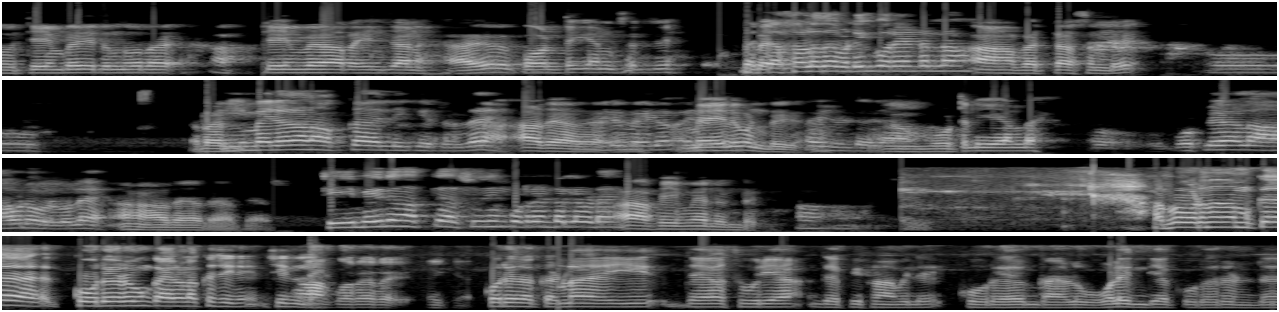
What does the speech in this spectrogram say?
നൂറ്റി അമ്പത് ഇരുന്നൂറ് നൂറ്റി അമ്പത് ആ റേഞ്ചാണ് അത് ക്വാളിറ്റിക്ക് അനുസരിച്ച് ബെറ്റാസുണ്ടല്ലോ ആ ബെറ്റാസ് ഉണ്ട്. അതെ അതെ. മെയിലും ഉണ്ട്. ബോട്ടിൽ ചെയ്യാനുള്ള ബോട്ടിലുകൾ ഉള്ളൂ അല്ലേ ആ അതെ അതെ അതെ. ഫീമെയിലും അത്യാവശ്യം കുറേ ഉണ്ടല്ലോ ഇവിടെ? ആ ഫീമെയിൽ ഉണ്ട്. അപ്പൊ ഇവിടുന്ന് നമുക്ക് കൊറിയറും കാര്യങ്ങളൊക്കെ ചെയ്യില്ല ആ കുറേ കൊറിയർ ഒക്കെ നമ്മളെ ഈ ദേവസൂര്യ ഗപ്പി ഫാമിൽ കൊറിയറും കാര്യങ്ങളും ഓൾ ഇന്ത്യ കൊറിയർ ഉണ്ട്.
